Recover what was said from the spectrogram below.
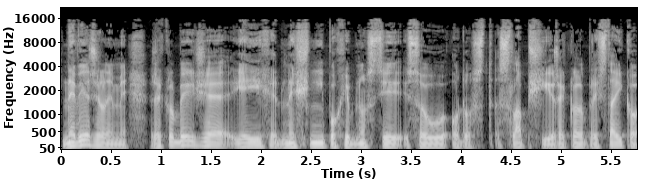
nevěřili mi. Řekl bych, že jejich dnešní pochybnosti jsou o dost slabší, řekl Pristajko.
